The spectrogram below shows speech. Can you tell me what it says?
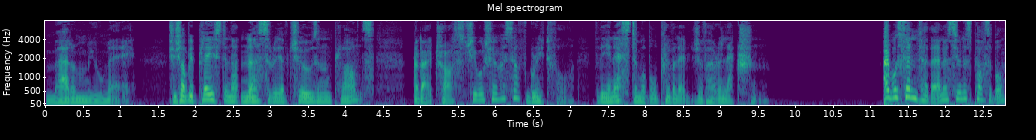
Madam, you may. She shall be placed in that nursery of chosen plants, and I trust she will show herself grateful for the inestimable privilege of her election. I will send her, then, as soon as possible,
